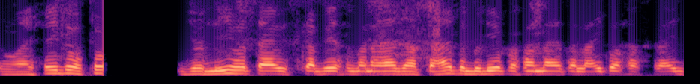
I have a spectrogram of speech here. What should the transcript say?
तो ऐसे ही दोस्तों जो नहीं होता है, उसका बेस बनाया जाता है। तो वीडियो पसंद आए तो लाइक और सब्सक्राइब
